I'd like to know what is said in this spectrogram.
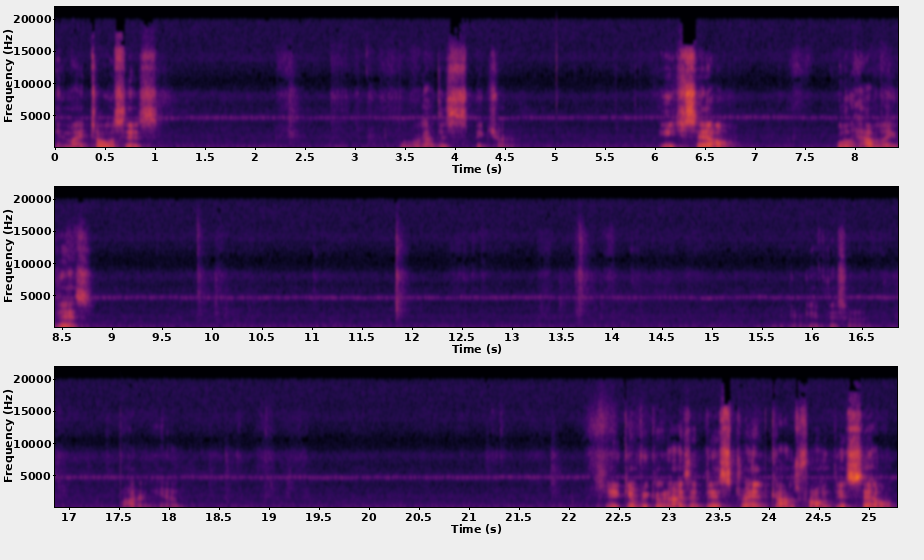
in mitosis, we will have this picture. Each cell will have like this. We can give this pattern here. So you can recognize that this strand comes from this cell,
